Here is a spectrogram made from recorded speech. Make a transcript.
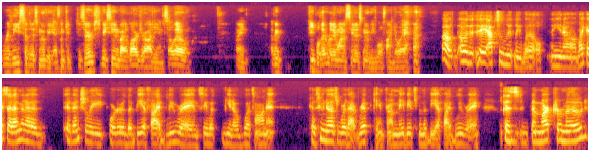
release of this movie. I think it deserves to be seen by a larger audience. Although, I mean, I think people that really want to see this movie will find a way. Oh, oh, they absolutely will. You know, like I said, I'm gonna eventually order the BFI Blu-ray and see what you know what's on it, because who knows where that rip came from? Maybe it's from the BFI Blu-ray. Because uh, Mark Kermode,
